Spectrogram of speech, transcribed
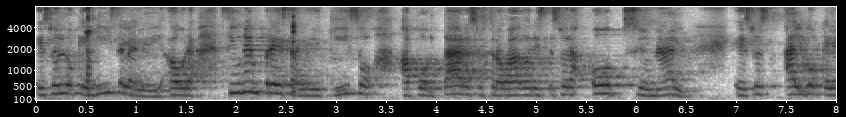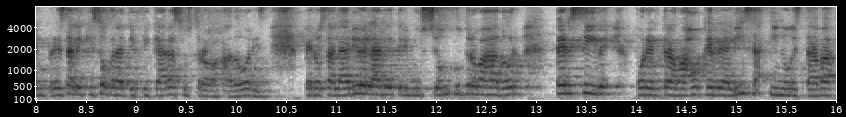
Eso es lo que dice la ley. Ahora, si una empresa le quiso aportar a sus trabajadores, eso era opcional. Eso es algo que la empresa le quiso gratificar a sus trabajadores. Pero salario es la retribución que un trabajador percibe por el trabajo que realiza y no estaba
